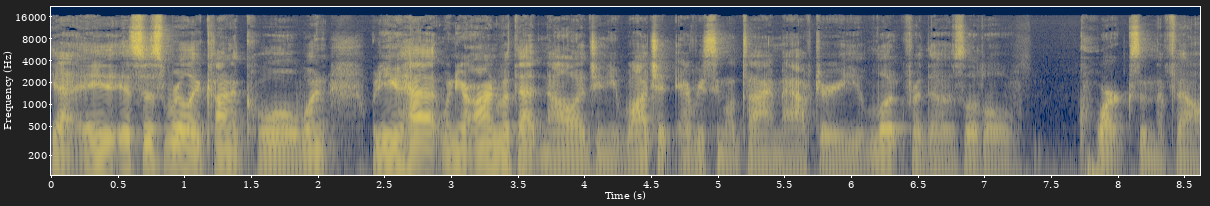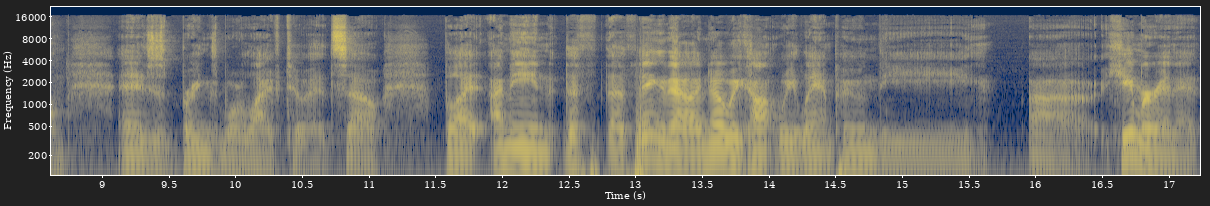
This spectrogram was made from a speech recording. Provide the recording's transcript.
Yeah, it's just really kind of cool when when you have when you're armed with that knowledge and you watch it every single time after you look for those little quirks in the film and it just brings more life to it. So, but I mean the the thing though I know we can't we lampoon the uh, humor in it.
